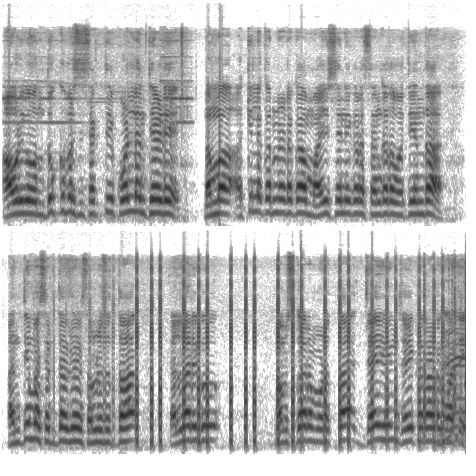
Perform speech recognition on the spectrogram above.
ಅವರಿಗೆ ಒಂದು ದುಃಖ ಭರಿಸಿ ಶಕ್ತಿ ಕೊಡಲಿ ಅಂತ ಹೇಳಿ ನಮ್ಮ ಅಖಿಲ ಕರ್ನಾಟಕ ಮಾಜಿ ಸೈನಿಕರ ಸಂಘದ ವತಿಯಿಂದ ಅಂತಿಮ ಶ್ರದ್ಧಾಂಜಲಿ ಸಲ್ಲಿಸುತ್ತಾ ಎಲ್ಲರಿಗೂ ನಮಸ್ಕಾರ ಮಾಡುತ್ತಾ ಜೈ ಹಿಂದ್, ಜೈ ಕರ್ನಾಟಕ ಮಾತೆ.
